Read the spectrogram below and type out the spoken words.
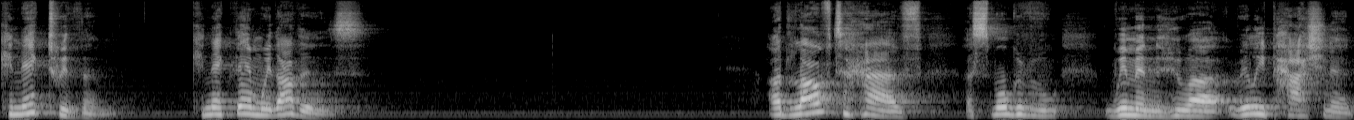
connect with them, connect them with others. I'd love to have a small group of women who are really passionate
